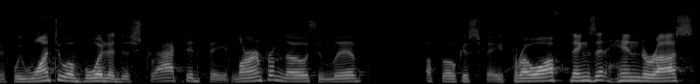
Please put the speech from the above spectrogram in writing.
If we want to avoid a distracted faith, learn from those who live a focused faith. Throw off things that hinder us,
